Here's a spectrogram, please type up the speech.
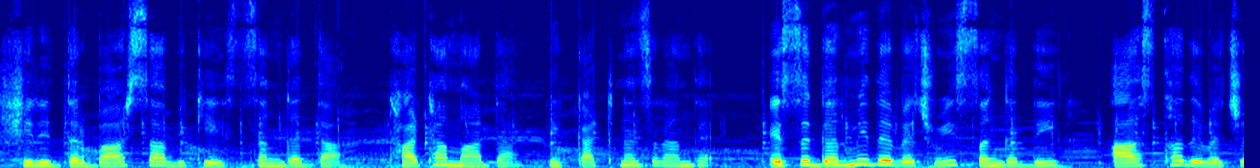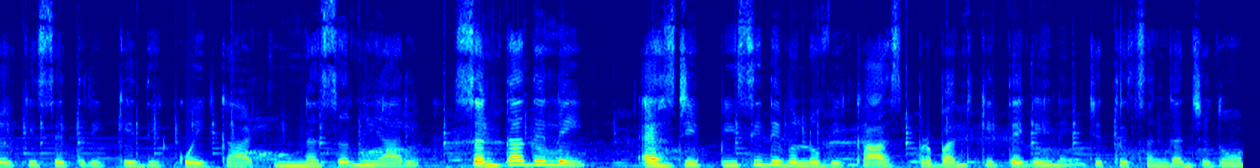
ਸ੍ਰੀ ਦਰਬਾਰ ਸਾਹਿਬ ਵਿਖੇ ਸੰਗਤ ਦਾ ਠਾਠਾ ਮਾਰਦਾ ਇਕੱਠ ਨਜ਼ਰ ਆਉਂਦਾ ਹੈ। ਇਸ ਗਰਮੀ ਦੇ ਵਿੱਚ ਵੀ ਸੰਗਤ ਦੀ ਆਸਥਾ ਦੇ ਵਿੱਚ ਕਿਸੇ ਤਰੀਕੇ ਦੀ ਕੋਈ ਘਾਟ ਨਜ਼ਰ ਨਹੀਂ ਆ ਰਹੀ। ਸੰਗਤਾਂ ਦੇ ਲਈ ਐਸਜੀਪੀਸੀ ਦੇ ਵੱਲੋਂ ਵੀ ਖਾਸ ਪ੍ਰਬੰਧ ਕੀਤੇ ਗਏ ਨੇ, ਜਿੱਥੇ ਸੰਗਤ ਜਦੋਂ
